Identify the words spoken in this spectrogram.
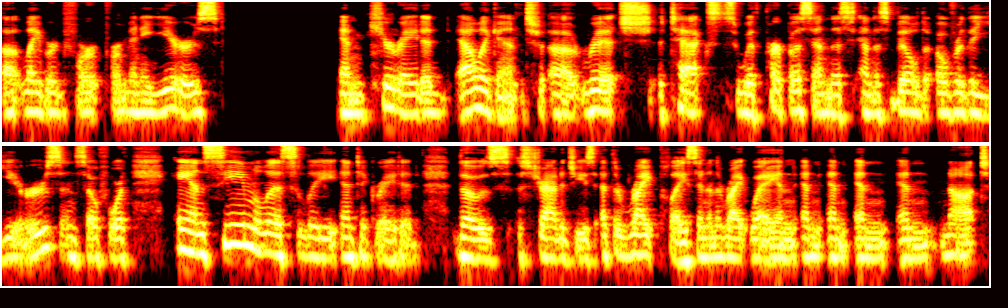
uh, labored for for many years and curated, elegant, uh, rich texts with purpose and this and this build over the years and so forth, and seamlessly integrated those strategies at the right place and in the right way, and and and and and not.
